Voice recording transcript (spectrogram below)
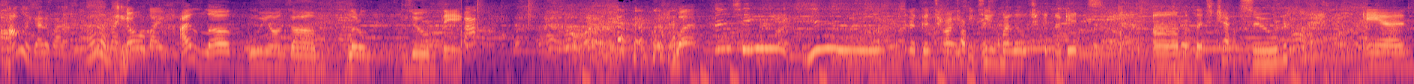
I only got about oh my No, like I love Woo Young's um little Zoom thing. What? Had a good time talking to you, my little chicken nuggets. Um, let's chat soon. And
